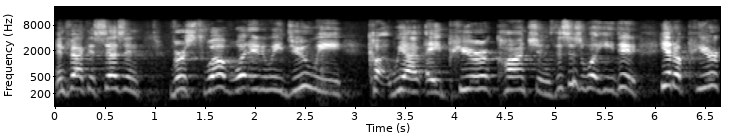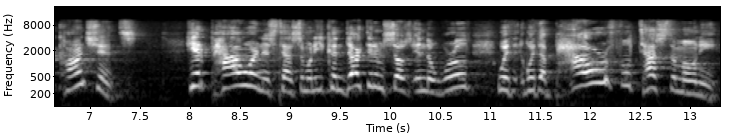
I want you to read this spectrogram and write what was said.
In fact, it says in verse 12, what did we do? We, we have a pure conscience. This is what he did. He had a pure conscience. He had power in his testimony. He conducted himself in the world with, with a powerful testimony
